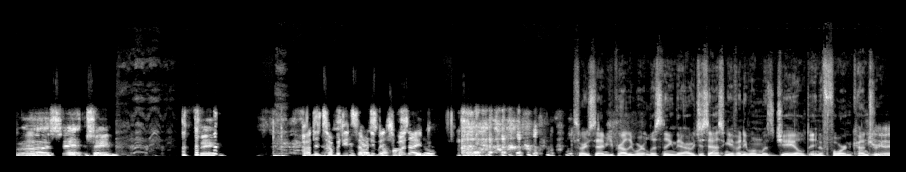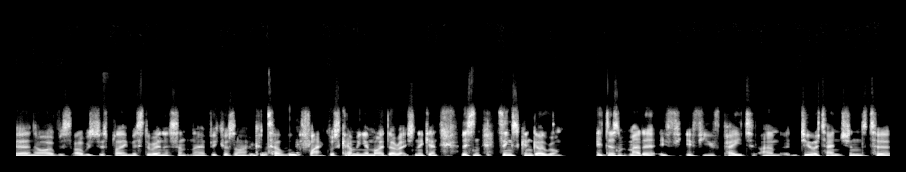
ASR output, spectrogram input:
Uh, Sam, Sam, Sam. How did somebody Send somebody to mention my name? Sorry, Sam, you probably weren't listening there. I was just asking if anyone was jailed in a foreign country. Yeah, no, I was I was just playing Mr. Innocent there because I could tell that the flack was coming in my direction again. Listen, things can go wrong. It doesn't matter if if you've paid um, due attention to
